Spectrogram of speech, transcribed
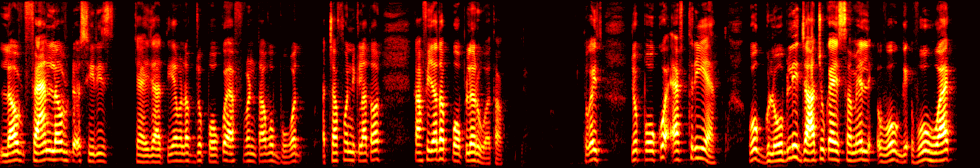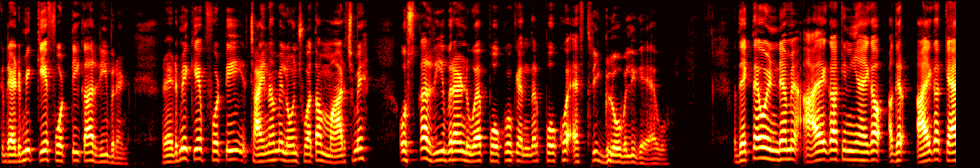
loved fan loved series कही जाती है। मतलब जो पोको एफ़ वन था, वो बहुत अच्छा फ़ोन निकला था और काफ़ी ज़्यादा पॉपुलर हुआ था। तो गाइज़ जो पोको एफ़ थ्री है, वो ग्लोबली जा चुका है इस समय। वो वो हुआ है रेडमी के फोर्टी का rebrand Redmi K forty China में लॉन्च हुआ था मार्च में। उसका रीब्रांड हुआ है पोको के अंदर। पोको एफ़ थ्री ग्लोबली गया है वो। देखते हैं वो इंडिया में आएगा कि नहीं आएगा। अगर आएगा क्या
